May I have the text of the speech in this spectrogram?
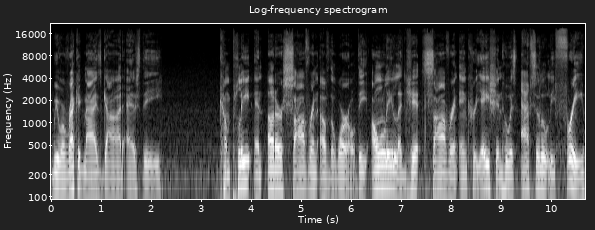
We will recognize God as the complete and utter sovereign of the world, the only legit sovereign in creation who is absolutely free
